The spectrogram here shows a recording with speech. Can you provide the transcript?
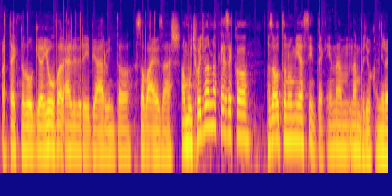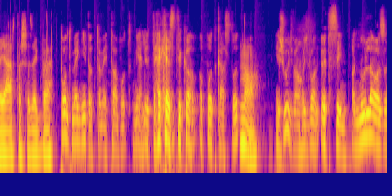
a technológia jóval előrébb jár, mint a szabályozás. Amúgy hogy vannak ezek a az autonómia szintek? Én nem, nem vagyok annyira jártas ezekbe. Pont megnyitottam egy tabot, mielőtt elkezdtük a, a podcastot. No. És úgy van, hogy van öt szint. A nulla az a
